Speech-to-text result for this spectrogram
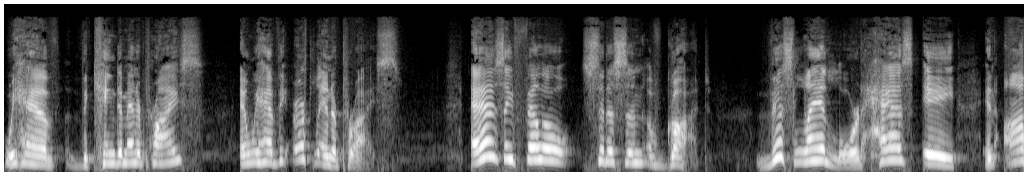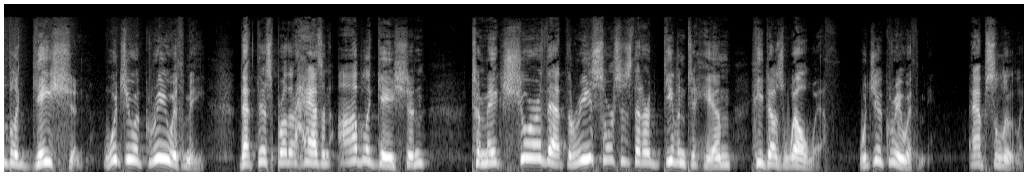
We have the kingdom enterprise and we have the earthly enterprise. As a fellow citizen of God, this landlord has a, an obligation. Would you agree with me that this brother has an obligation to make sure that the resources that are given to him he does well with? Would you agree with me? Absolutely.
